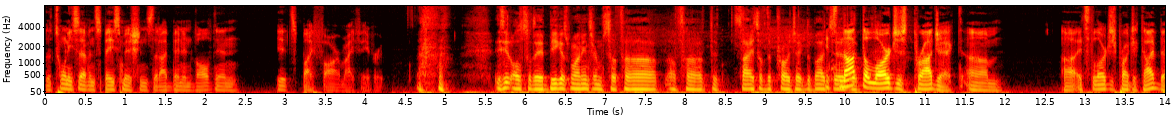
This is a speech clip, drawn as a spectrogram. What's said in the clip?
the 27 space missions that I've been involved in, it's by far my favorite. Is it also the biggest one in terms of uh, of uh, the size of the project, the budget? It's not the largest project. Um, uh, it's the largest project I've be-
